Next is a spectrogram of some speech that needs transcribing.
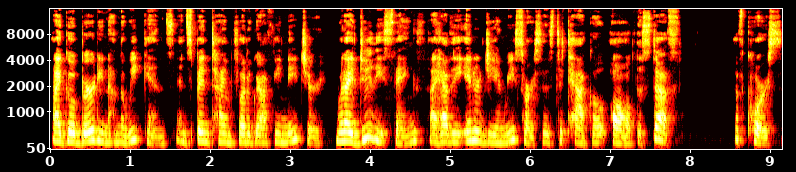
I go birding on the weekends and spend time photographing nature. When I do these things, I have the energy and resources to tackle all the stuff. Of course,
